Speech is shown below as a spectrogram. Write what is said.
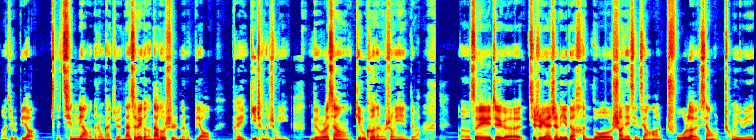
呃，就是比较清亮的那种感觉。男 CV 可能大多是那种比较配低沉的声音，你比如说像迪卢克那种声音，对吧？嗯，所以这个其实原神里的很多少年形象啊，除了像重云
